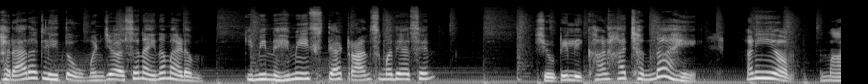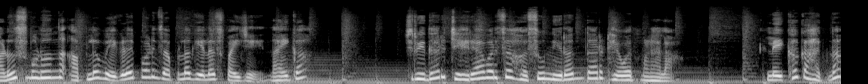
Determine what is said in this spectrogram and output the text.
थरारक लिहितो म्हणजे असं नाही ना मॅडम? की मी नेहमीच त्या ट्रान्समध्ये असेन? शेवटी लिखाण हा छंद आहे आणि माणूस म्हणून आपलं वेगळेपण जपलं गेलंच पाहिजे नाही का? श्रीधर चेहऱ्यावरचं हसू निरंतर ठेवत म्हणाला. लेखक आहात ना?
